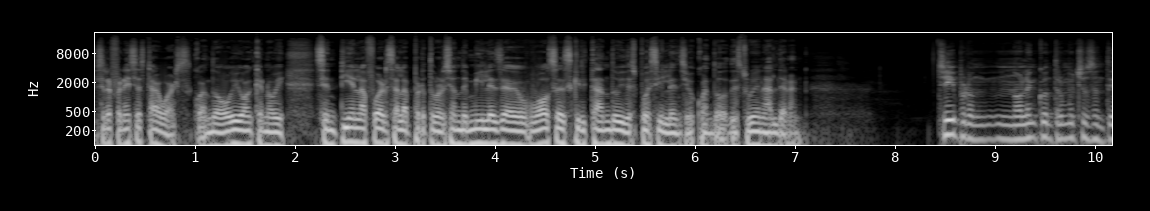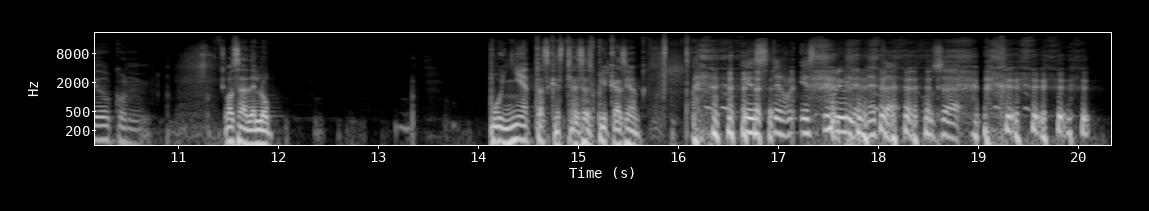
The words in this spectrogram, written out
Es referencia a Star Wars. Cuando Obi-Wan Kenobi sentí en la fuerza la perturbación de miles de voces gritando y después silencio cuando destruyen Alderan. Sí, pero no le encontré mucho sentido con... O sea, de lo puñetas que está esa explicación. Es, es terrible, neta. O sea,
